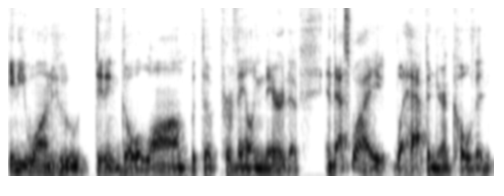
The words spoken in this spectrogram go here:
anyone who didn't go along with the prevailing narrative. And that's why what happened during covid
